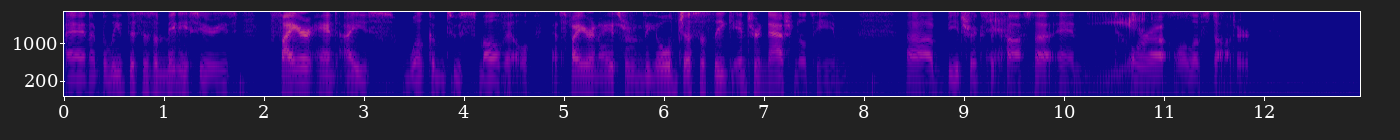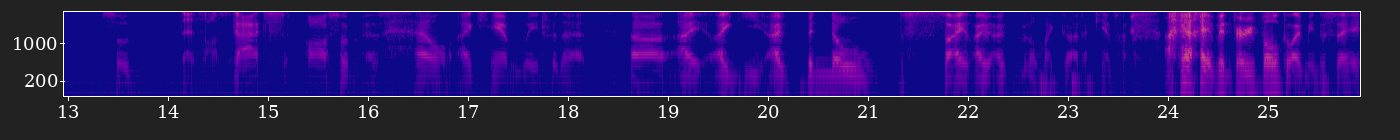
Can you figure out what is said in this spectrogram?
and I believe this is a mini series, Fire and Ice. Welcome to Smallville. That's Fire and Ice from the old Justice League International team. Uh, Beatriz. DaCosta and Tora Yes. Olafsdotter. So That's awesome. that's awesome as hell. I can't wait for that. Uh, I I I've been no. I, I oh my god, I can't talk. I, I have been very vocal. I mean to say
